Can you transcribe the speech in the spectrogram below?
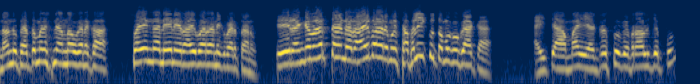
నన్ను పెద్ద మనిషిని అన్నావు గనక స్వయంగా నేనే రాయబారానికి పెడతాను. ఈ రంగవార్తాండ రాయబారము సఫలీకృతముగు గాక. అయితే అమ్మాయి అడ్రస్ వివరాలు చెప్పు.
